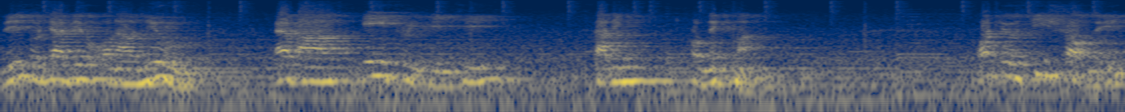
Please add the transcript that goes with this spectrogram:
This will debut on our new Airbus A380 starting from next month. What you'll see shortly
